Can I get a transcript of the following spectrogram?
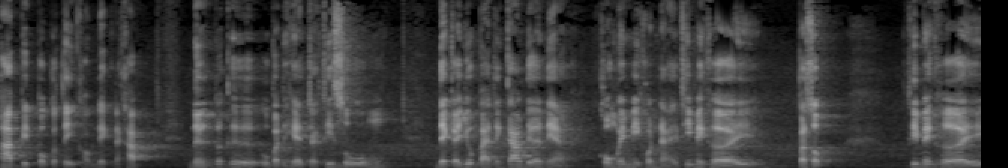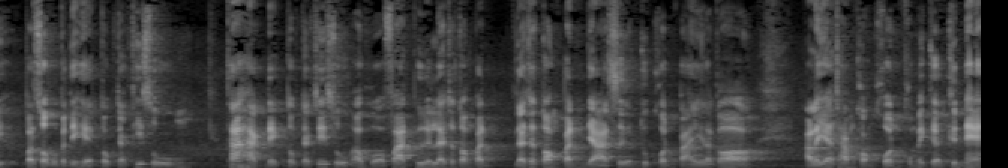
ภาพผิดปกติของเด็กนะครับหนึ่งก็คืออุบัติเหตุจากที่สูง เด็กอายุ 8-9 เดือนเนี่ย คงไม่มีคนไหนที่ไม่เคยประสบที่ไม่เคยประสบอุบัติเหตุตกจากที่สูง ถ้าหากเด็กตกจากที่สูงเอาหัวฟาดพื้น แล้วจะต้องแล้วจะต้องปัญญาเสื่อมทุกคนไป แล้วก็อารยธรรมของคนคงไม่เกิดขึ้นแน่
